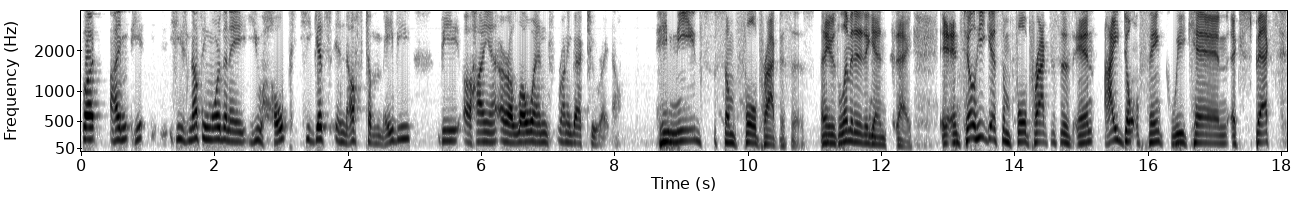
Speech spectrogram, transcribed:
but I'm he, he's nothing more than a. You hope he gets enough to maybe be a high end or a low end running back two right now. He needs some full practices, and he was limited again today. I- Until he gets some full practices in, I don't think we can expect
